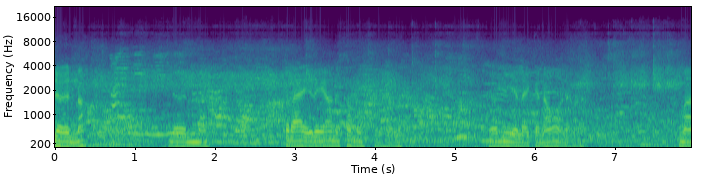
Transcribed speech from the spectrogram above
เดินเนาะเดินมาไกลแล้วนะครับนี่นะครับแล้วมีอะไรกันเนาะนะครับมา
